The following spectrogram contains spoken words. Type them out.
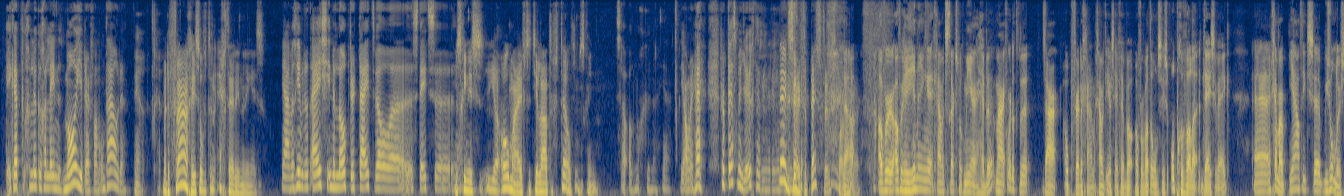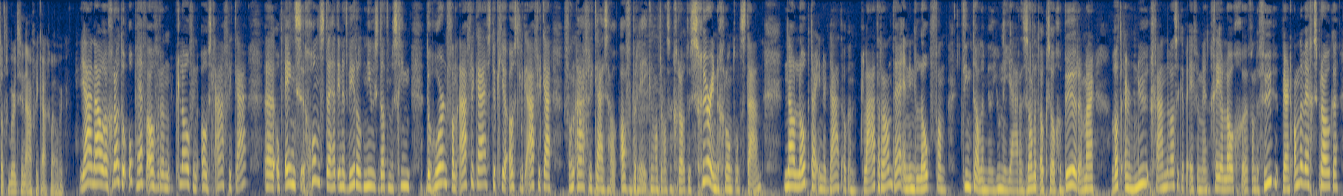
ik heb gelukkig alleen het mooie daarvan onthouden. Ja. Maar de vraag is of het een echte herinnering is. Ja, misschien heb ik dat ijsje in de loop der tijd wel eh, steeds... eh, ja, Misschien is je oma heeft het je later verteld. Misschien. Zou ook nog kunnen, ja. Jammer, hè? Verpest mijn jeugdherinneringen. Nee, dat is geen is Ja. eh, Over, over herinneringen gaan we het straks nog meer hebben. Maar voordat we daarop verder gaan, gaan we het eerst even hebben over wat ons is opgevallen deze week. Eh Gemma, jij had iets eh, bijzonders. Dat gebeurt dus in Afrika, geloof ik. Ja, nou, een grote ophef over een kloof in Oost-Afrika. Eh, opeens gonste het in het wereldnieuws dat misschien de hoorn van Afrika, een stukje oostelijk Afrika, van Afrika zou afbreken. Want er was een grote scheur in de grond ontstaan. Nou loopt daar inderdaad ook een plaatrand. Hè, en in de loop van tientallen miljoenen jaren zal het ook zo gebeuren. Maar wat er nu gaande was, ik heb even met geoloog eh, van de VU, Bernd Anderweg, gesproken.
